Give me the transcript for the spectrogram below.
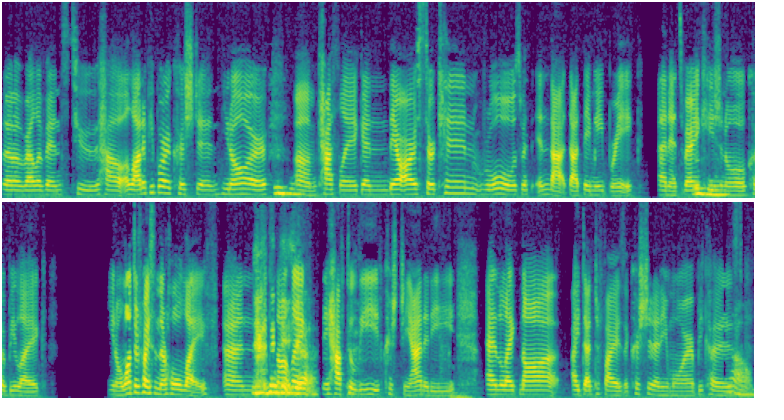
the relevance to how a lot of people are christian you know or Mm-hmm. um, catholic and there are certain rules within that that they may break and it's very Mhm. occasional could be like you know once or twice in their whole life and it's not like Yeah. they have to leave christianity and like not identify as a christian anymore because Wow.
